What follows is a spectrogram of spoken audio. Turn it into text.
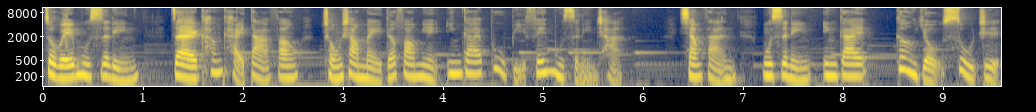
作为穆斯林，在慷慨大方、崇尚美德方面，应该不比非穆斯林差。相反，穆斯林应该更有素质，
